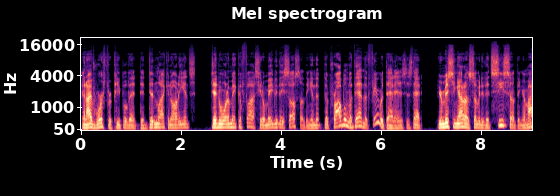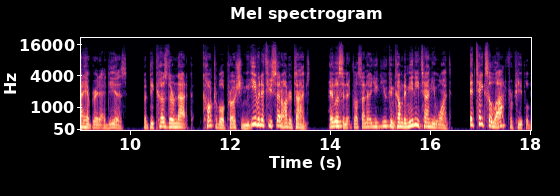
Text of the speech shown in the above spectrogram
And I've worked for people that, that didn't like an audience, didn't want to make a fuss. You know, maybe they saw something. And the, the problem with that and the fear with that is, is that you're missing out on somebody that sees something or might have great ideas, but because they're not comfortable approaching you, even if you said a hundred times, Hey, listen, Nicholas, I know you, you can come to me anytime you want. It takes a mm-hmm. lot for people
